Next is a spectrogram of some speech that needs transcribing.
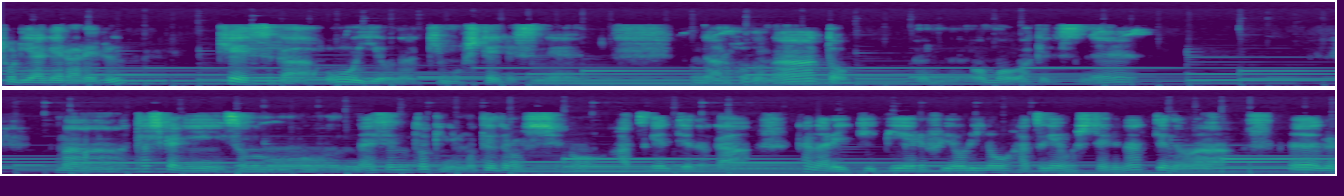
取り上げられるケースが多いような気もしてですね、なるほどなと。思うわけですね。まあ、確かに、その、内戦の時にモテドロス氏の発言っていうのが、かなり TPLF 寄りの発言をしているなっていうのは、えー、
